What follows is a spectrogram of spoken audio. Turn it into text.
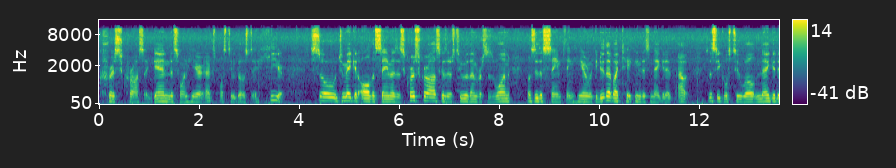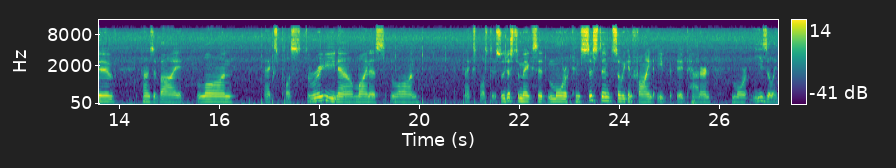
crisscross again this one here x plus 2 goes to here so to make it all the same as this crisscross because there's two of them versus one let's do the same thing here and we can do that by taking this negative out so this equals to well negative times it by ln x plus 3 now minus ln x plus 2. So just to make it more consistent so we can find a, a pattern more easily.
